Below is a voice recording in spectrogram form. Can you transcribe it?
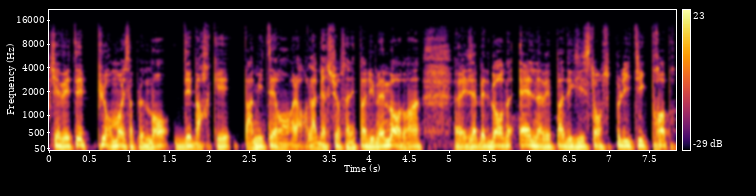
qui avait été purement et simplement débarqué par Mitterrand. Alors là, bien sûr, ça n'est pas du même ordre. Hein. Euh, Elisabeth Borne, elle, n'avait pas d'existence politique propre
